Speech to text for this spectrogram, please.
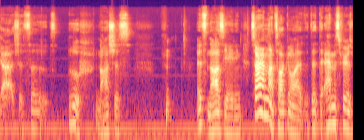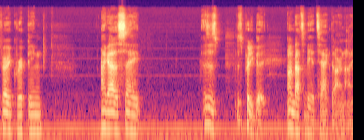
Gosh, it's uh, a oof, nauseous. it's nauseating. Sorry, I'm not talking a lot. The, the atmosphere is very gripping. I gotta say, this is this is pretty good. I'm about to be attacked, aren't I?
